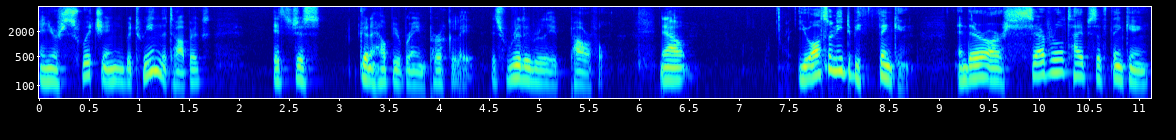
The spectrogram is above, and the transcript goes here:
and you're switching between the topics. It's just going to help your brain percolate. It's really, really powerful. Now, you also need to be thinking. And there are several types of thinking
